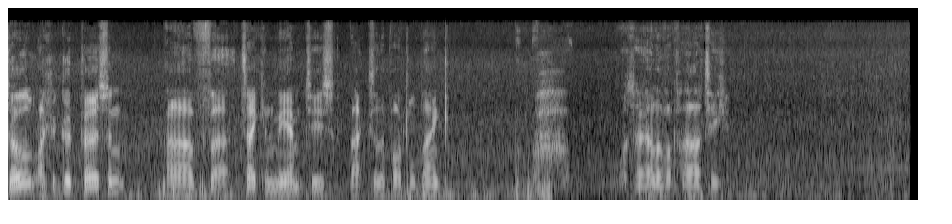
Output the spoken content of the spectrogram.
So, like a good person, I've uh, taken my empties back to the bottle bank. What a hell of a party.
